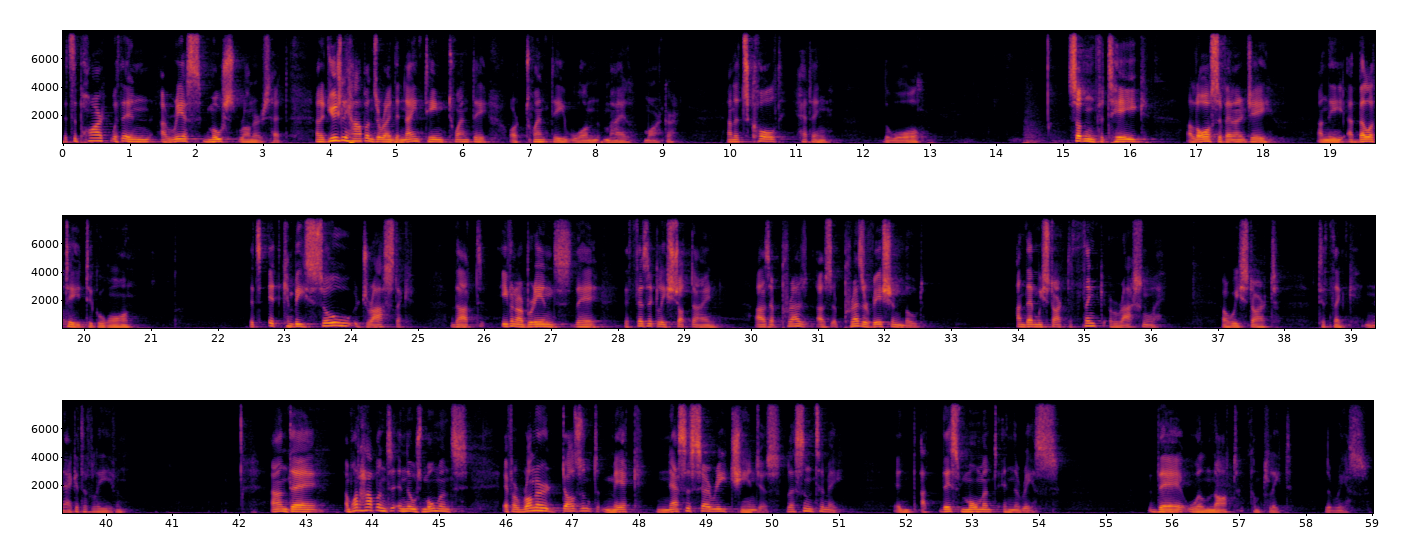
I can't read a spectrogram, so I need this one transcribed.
It's the part within a race most runners hit. And it usually happens around the 19, 20, or 21 mile marker. And it's called hitting the wall. Sudden fatigue, a loss of energy, and the ability to go on. It's, it can be so drastic that even our brains, they, they physically shut down as a, pres- as a preservation mode and then we start to think irrationally, or we start to think negatively, even. And, uh, and what happens in those moments if a runner doesn't make necessary changes? Listen to me. In, at this moment in the race, they will not complete the race.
